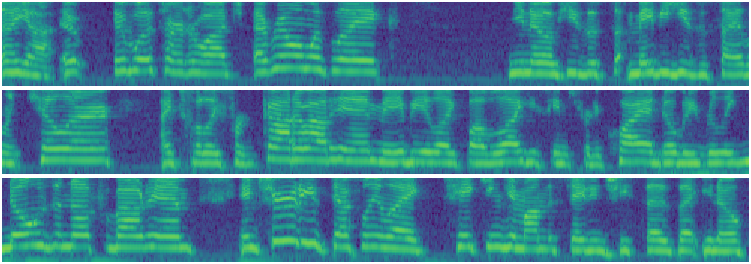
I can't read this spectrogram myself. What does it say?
like- Uh, yeah, it, it was hard to watch. Everyone was like, you know, he's a maybe he's a silent killer. I totally forgot about him. Maybe like blah blah. blah. He seems pretty quiet. Nobody really knows enough about him. And Charity's definitely like taking him on the stage, and she says that you know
